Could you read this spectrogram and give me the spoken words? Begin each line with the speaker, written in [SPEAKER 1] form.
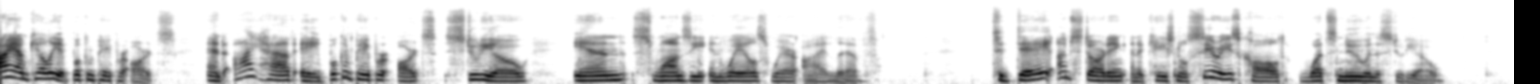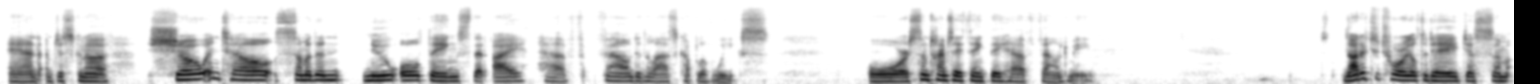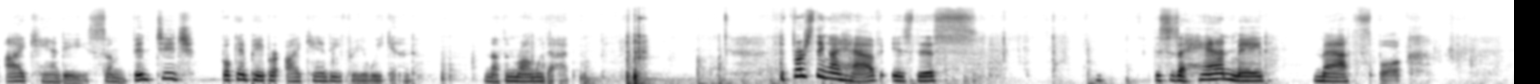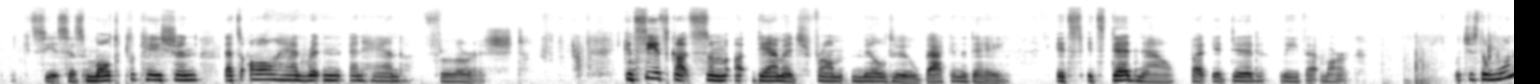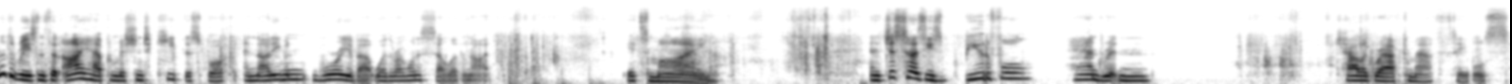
[SPEAKER 1] Hi, I'm Kelly at Book and Paper Arts, and I have a Book and Paper Arts studio in Swansea, in Wales, where I live. Today, I'm starting an occasional series called What's New in the Studio. And I'm just going to show and tell some of the new old things that I have found in the last couple of weeks. Or sometimes I think they have found me. Not a tutorial today, just some eye candy, some vintage book and paper eye candy for your weekend. Nothing wrong with that. The first thing I have is this. This is a handmade maths book. You can see it says multiplication. That's all handwritten and hand flourished. You can see it's got some uh, damage from mildew back in the day. It's, it's dead now, but it did leave that mark, which is the one of the reasons that I have permission to keep this book and not even worry about whether I want to sell it or not. It's mine. And it just has these beautiful handwritten calligraphed math tables.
